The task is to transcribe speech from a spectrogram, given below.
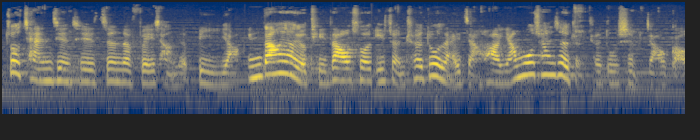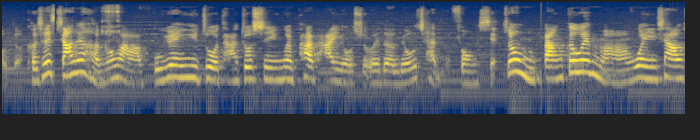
做产检，其实真的非常的必要。您刚刚有提到说，以准确度来讲的话，羊膜穿刺的准确度是比较高的。可是相信很多妈妈不愿意做它，就是因为怕它有所谓的流产的风险。所以我们帮各位妈妈问一下，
